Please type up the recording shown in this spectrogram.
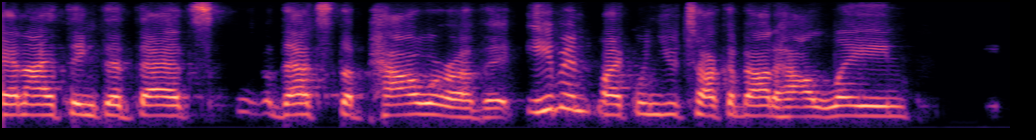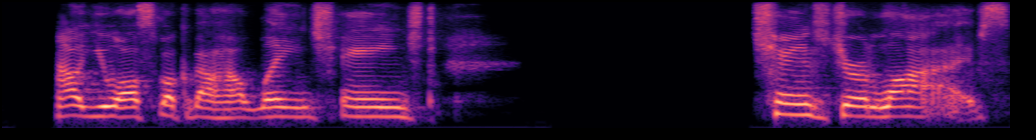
and i think that that's that's the power of it. Even like when you talk about how lane how you all spoke about how lane changed changed your lives.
